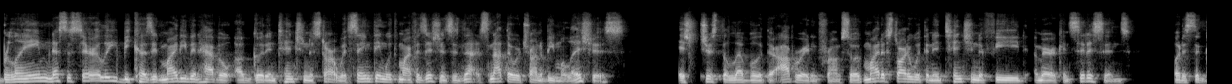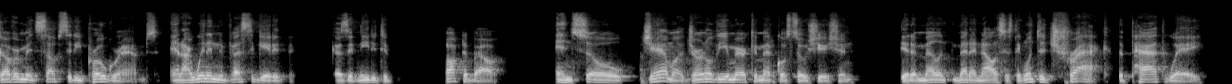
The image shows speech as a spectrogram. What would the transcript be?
blame necessarily because it might even have a, a, good intention to start with. Same thing with my physicians. It's not, it's not that we're trying to be malicious. It's just the level that they're operating from. So it might have started with an intention to feed American citizens, but it's the government subsidy programs. And I went and investigated because it needed to be talked about. And so JAMA, Journal of the American Medical Association, did a meta analysis. They went to track the pathway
